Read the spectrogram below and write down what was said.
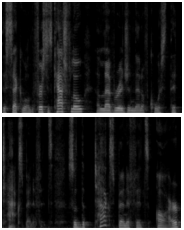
The second, well, the first is cash flow, leverage, and then, of course, the tax benefits. So the tax benefits are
